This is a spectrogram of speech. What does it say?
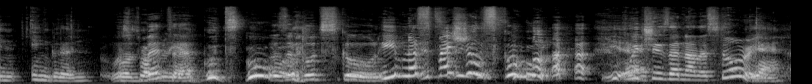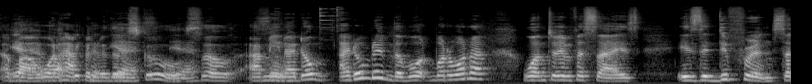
in England was, Was probably better. a good school. It was a good school, even a It's- special school, Yeah. which is another story Yeah, about yeah, what happened because- with those yes, schools. So I mean, So- I don't, I don't blame them. What, but what I want to emphasize is the difference, the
